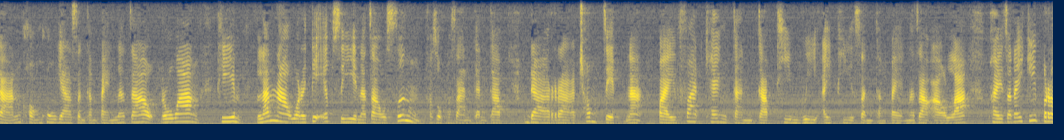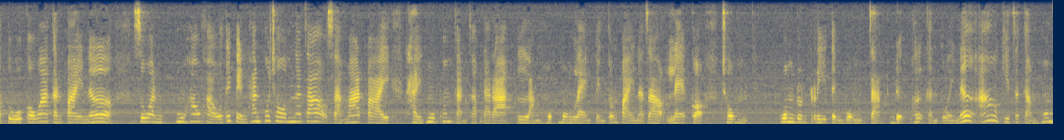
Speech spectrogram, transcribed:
การของฮงยาสันกำแพงนะเจ้า ระหว่างทีมล้านนาวาไรตี้เอฟซีนะเจ้าซึ่งผสมผสานกันกับดาราช่องเจ็ดนะไปฟาดแข่งกันกับทีม VIP สันกำแพงนะเจ้าเอาละ ครจะได้กี่ประตูก็ว่ากันไปเนอะส่วนมูเฮาเขาที่เป็นท่านผู้ชมนะเจ้าสามารถไปถ่ายรูปร่วมกันกับดาราหลัง6โมงแรงเป็นต้นไปนะเจ้า และก็ชมวงดนตรีเต็มวงจากเดอะเพิกันตัวเนอะอ้าวกิจกรรมร่วม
